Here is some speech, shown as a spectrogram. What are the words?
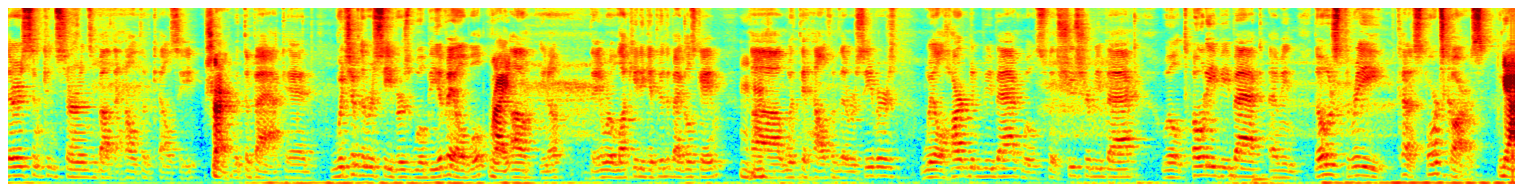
there is some concerns about the health of Kelce. Sure. With the back and which of the receivers will be available. Right. Um, you know, they were lucky to get through the Bengals game Mm-hmm. uh, with the health of their receivers. Will Hardman be back? Will Smith Schuster be back? Will Toney be back? I mean, those three kind of sports cars Yeah.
